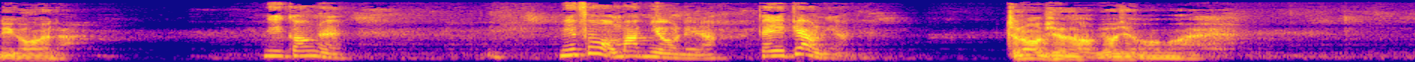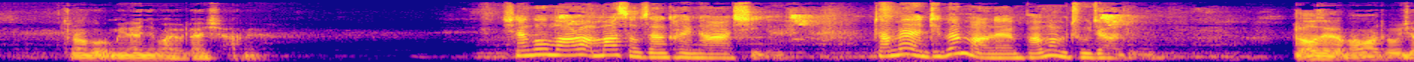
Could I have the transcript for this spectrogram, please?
နေကောင်းရလားနေကောင်းတယ်မင်းဖုန်းအမမျောနေတာဘယ်ပြောက်နေရလဲကျွန်တော်အဖြစ်ကောင်ပြောချင်ပါမှာကျွန်တော်ကအမေနဲ့ညီမတို့လိုက်ရှာနေရန်ကုန်မှာတော့အမစုံစမ်းခိုင်းတာရှိတယ်ဒါမဲ့ဒီဘက်မှာလည်းဘာမှမထူးကြဘူးလောဆယ်ဘာမှထိုးကြ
